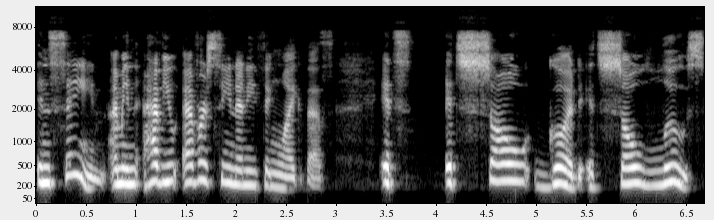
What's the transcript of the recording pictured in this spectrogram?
insane. I mean, have you ever seen anything like this? It's it's so good. It's so loose.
